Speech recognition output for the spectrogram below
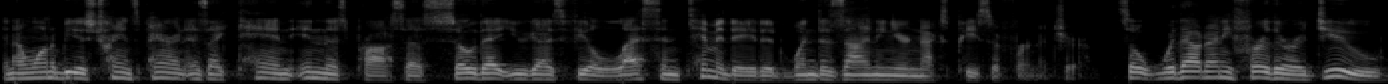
And I want to be as transparent as I can in this process so that you guys feel less intimidated when designing your next piece of furniture. So without any further ado,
